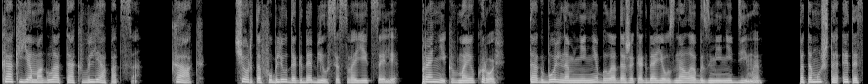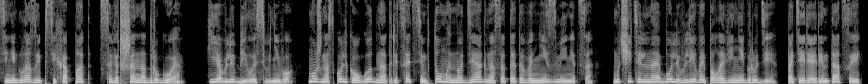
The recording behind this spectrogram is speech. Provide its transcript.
Как я могла так вляпаться? Как? Чёртов ублюдок добился своей цели. Проник в мою кровь. Так больно мне не было, даже когда я узнала об измене Димы. Потому что этот синеглазый психопат — совершенно другое. Я влюбилась в него. Можно сколько угодно отрицать симптомы, но диагноз от этого не изменится. Мучительная боль в левой половине груди, потеря ориентации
